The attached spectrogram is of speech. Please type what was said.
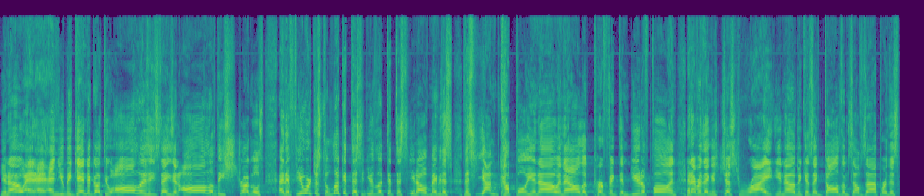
You know, and, and, you begin to go through all of these things and all of these struggles. And if you were just to look at this and you looked at this, you know, maybe this, this young couple, you know, and they all look perfect and beautiful and, and everything is just right, you know, because they've dolled themselves up, or this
